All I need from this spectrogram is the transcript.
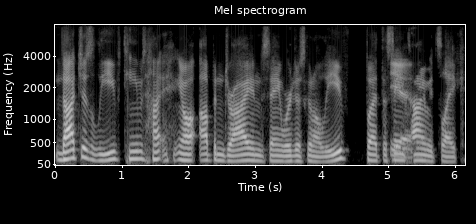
not just leave teams, you know, up and dry and saying we're just going to leave, but at the same yeah. time, it's like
